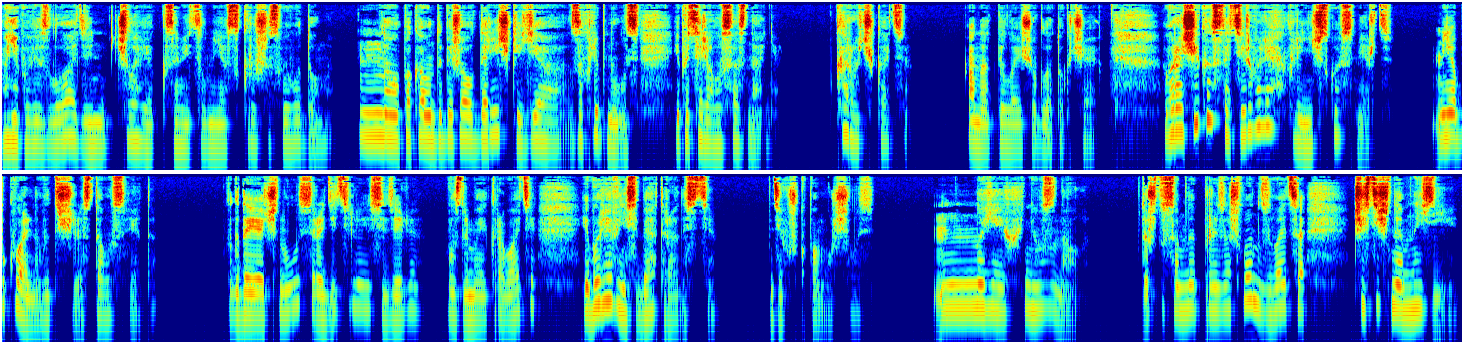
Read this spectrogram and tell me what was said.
Мне повезло, один человек заметил меня с крыши своего дома. Но пока он добежал до речки, я захлебнулась и потеряла сознание. Короче, Катя, она отпила еще глоток чая. Врачи констатировали клиническую смерть. Меня буквально вытащили с того света. Когда я очнулась, родители сидели возле моей кровати и были вне себя от радости. Девушка поморщилась. Но я их не узнала. То, что со мной произошло, называется частичной амнезией.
